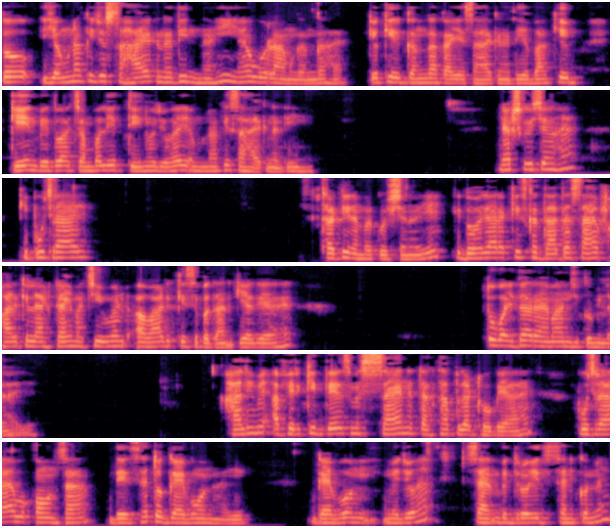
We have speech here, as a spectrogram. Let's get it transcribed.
तो यमुना की जो सहायक नदी नहीं है, वो रामगंगा है, क्योंकि गंगा का ये सहायक नदी है, बाकी केन, बेतवा, चंबल, ये तीनों जो है यमुना की सहायक नदी है। नेक्स्ट क्वेश्चन है कि पूछ रहा है थर्टी नंबर क्वेश्चन है ये, कि 2021 का Dada Saheb Phalke lifetime achievement award किसे प्रदान किया गया है? तो वहीदा रहमान जी को मिला है ये। हाल ही में अफ्रीकी देश में सैन्य तख्ता पलट हो गया है। पूछ रहा है वो कौन सा देश है? तो गैबोन है ये। गैबोन में जो है विद्रोही सैनिकों ने,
